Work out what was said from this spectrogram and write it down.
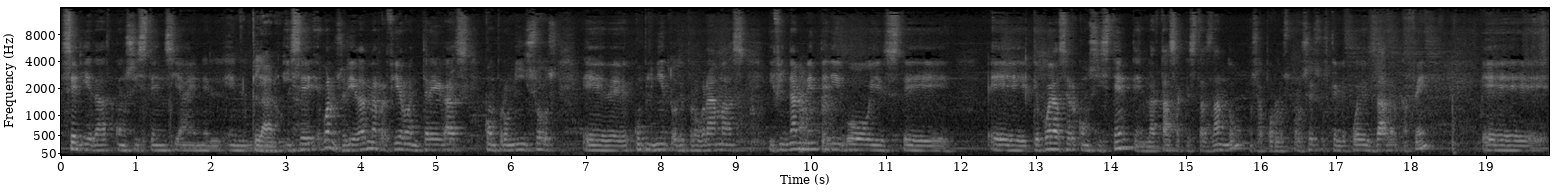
seriedad, consistencia en el... claro. y bueno, seriedad me refiero a entregas, compromisos, eh, cumplimiento de programas y finalmente digo este, eh, que pueda ser consistente en la tasa que estás dando, o sea, por los procesos que le puedes dar al café. Eh,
